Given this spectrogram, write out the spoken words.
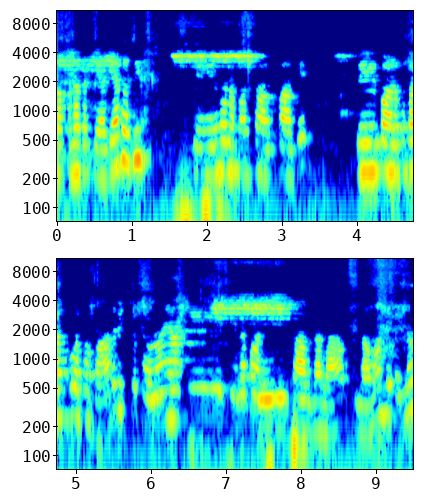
ਆਪਣਾ ਕੱਟਿਆ ਗਿਆ ਭਾਜੀ ਤੇ ਹੁਣ ਆਪਾਂ ਸਾਗ ਪਾ ਕੇ ਤੇ ਪਾਲਕ ਬਾਥੂ ਆਪਾਂ ਬਾਅਦ ਵਿੱਚ ਪਾਉਣਾ ਆ ਕਿ ਇਹਦਾ ਪਾਣੀ ਸਾਗ ਦਾ ਲਾ, ਲਾਵਾਂਗੇ ਪਹਿਲਾਂ।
